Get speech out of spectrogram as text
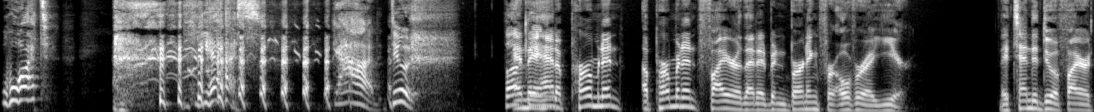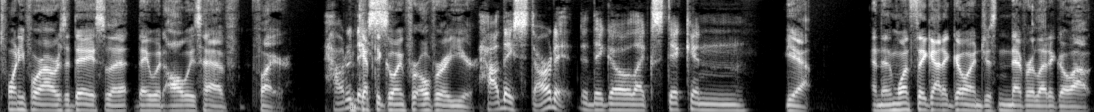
What? yes. God, dude. and they had a permanent a permanent fire that had been burning for over a year. They tend to do a fire 24 hours a day so that they would always have fire. How did they kept it going for over a year. How'd they start it? Did they go like stick and Yeah. and then once they got it going, just never let it go out.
